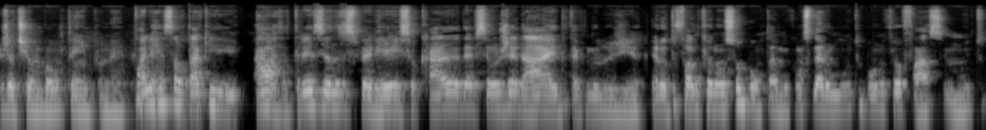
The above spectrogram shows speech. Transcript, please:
já tinha um bom tempo, né? Vale ressaltar que, ah, 13 anos de experiência, o cara deve ser o Jedi da tecnologia. Eu não tô falando que eu não sou bom, tá? Eu me considero muito bom no que eu faço, muito,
